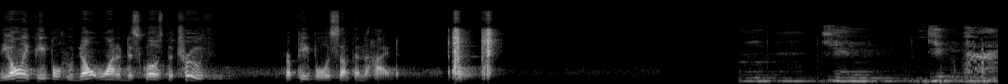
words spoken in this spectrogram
The only people who don't want to disclose the truth are people with something to hide. can get by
